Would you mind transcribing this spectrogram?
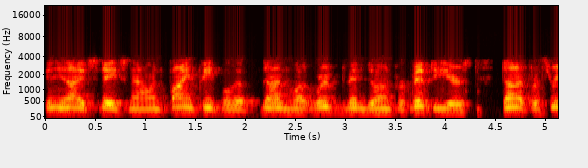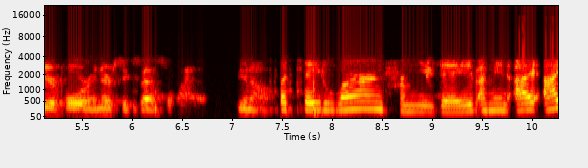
in the United States now and find people that've done what we've been doing for 50 years, done it for three or four, and they're successful at it. You know. But they learn from you, Dave. I mean, I I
